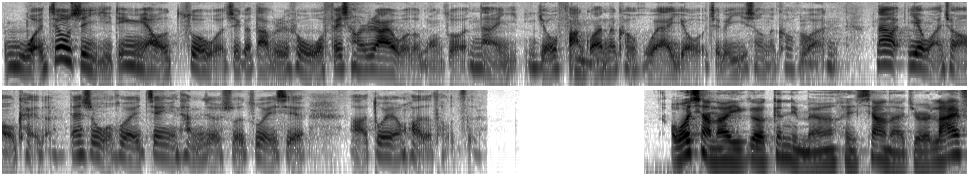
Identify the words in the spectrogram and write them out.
我就是一定要做我这个 W 我非常热爱我的工作，那有法官的客户呀，有这个医生的客户啊，那也完全 OK 的。但是我会建议他们就是说做一些啊、多元化的投资。我想到一个跟你们很像的，就是 life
